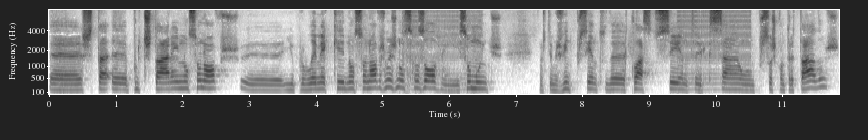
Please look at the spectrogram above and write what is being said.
uh, está, uh, protestarem não são novos. Uh, e o problema é que não são novos, mas não se resolvem. E são muitos. Nós temos 20% da classe docente que são professores contratados.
